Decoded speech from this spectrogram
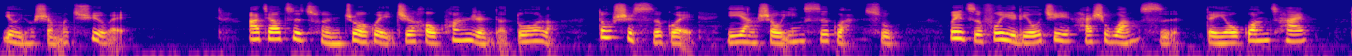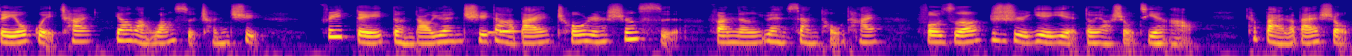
又有什么趣味？阿娇自忖做鬼之后，宽忍的多了。都是死鬼，一样受阴司管束。卫子夫与刘据还是枉死，得由官差，得由鬼差押往枉死城去，非得等到冤屈大白，仇人生死，方能愿散投胎，否则日日夜夜都要受煎熬。他摆了摆手，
